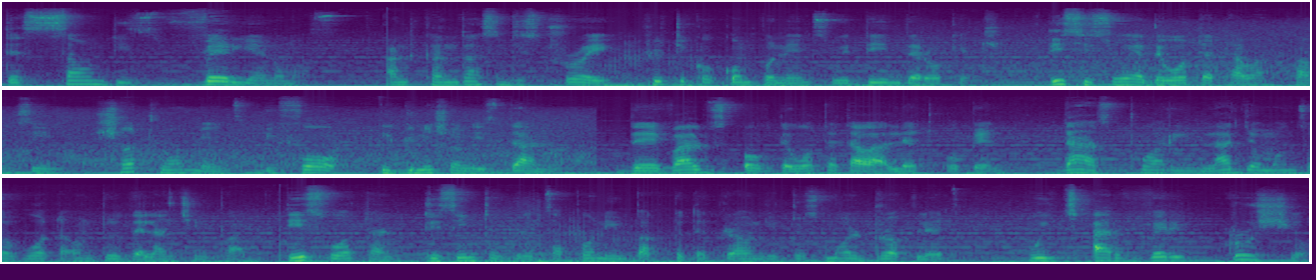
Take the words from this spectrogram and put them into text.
the sound is very enormous and can thus destroy critical components within the rocket. This is where the water tower comes in. Short moments before ignition is done, the valves of the water tower let open, thus pouring large amounts of water onto the launching pad. This water disintegrates upon impact to the ground into small droplets, which are very crucial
